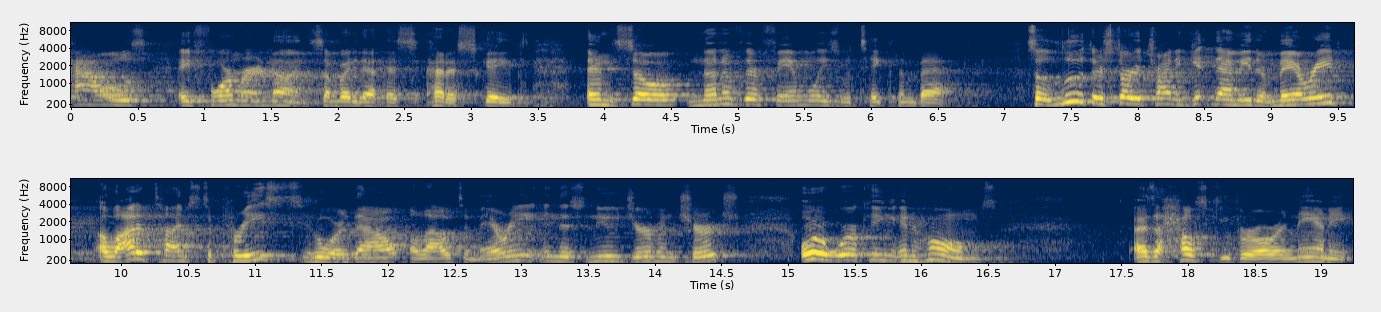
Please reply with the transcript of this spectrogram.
house a former nun, somebody that has, had escaped. And so none of their families would take them back. So Luther started trying to get them either married, a lot of times to priests who are now allowed to marry in this new German church, or working in homes. as a housekeeper or a nanny.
